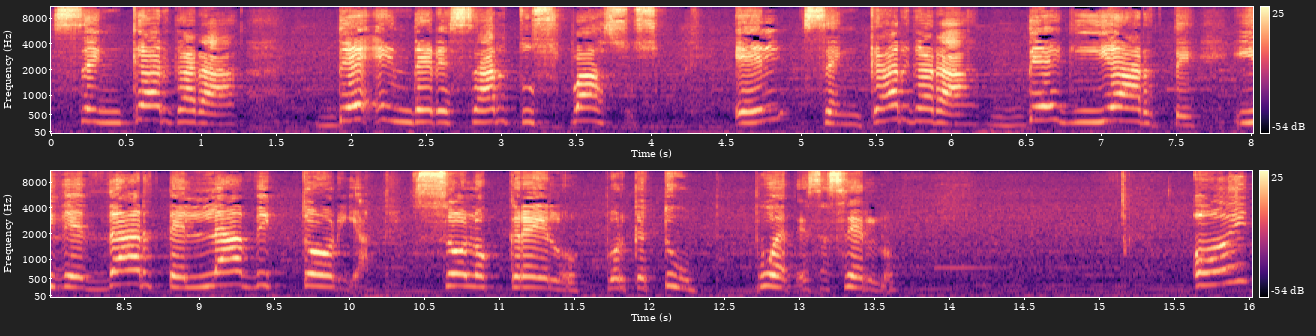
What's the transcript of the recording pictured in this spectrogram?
se encargará de enderezar tus pasos. Él se encargará de guiarte y de darte la victoria. Solo créelo porque tú puedes hacerlo. Hoy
